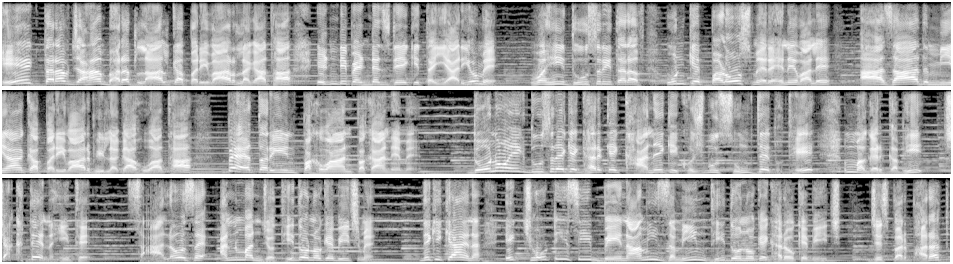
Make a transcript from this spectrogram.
एक तरफ़ जहाँ भरत लाल का परिवार लगा था इंडिपेंडेंस डे की तैयारियों में, वहीं दूसरी तरफ़ उनके पड़ोस में रहने वाले आज़ाद मियाँ का परिवार भी लगा हुआ था बेहतरीन पकवान पकाने में। दोनों एक दूसरे के घर के खाने की खुशबू सूंघते तो थे, मगर कभी चखते नहीं थे। सालों से अनबन जो थी दोनों के बीच में देखिए क्या है ना, एक छोटी सी बेनामी ज़मीन थी दोनों के घरों के बीच, जिस पर भरत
